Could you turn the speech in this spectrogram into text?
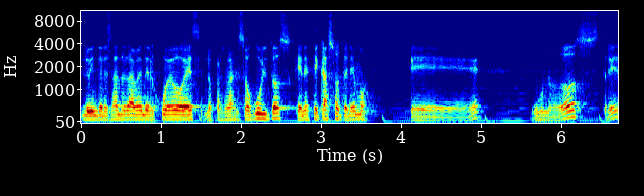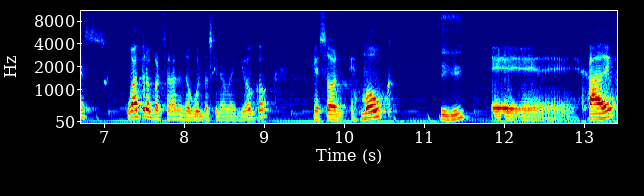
lo interesante también del juego es los personajes ocultos, que en este caso tenemos eh, uno, dos, tres, cuatro personajes ocultos, si no me equivoco, que son Smoke, Sí. eh, Jade,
